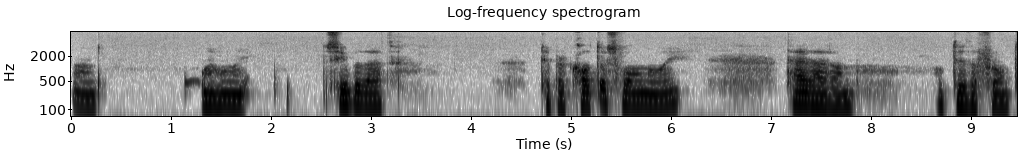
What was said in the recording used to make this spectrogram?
and we see where that tipper cut is falling away, tie that on up to the front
